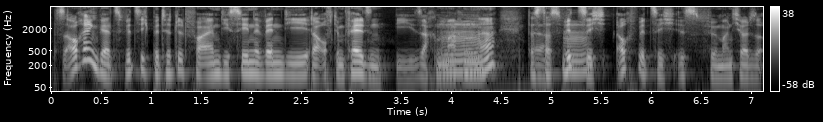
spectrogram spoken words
das ist auch irgendwie als witzig betitelt, vor allem die Szene, wenn die da auf dem Felsen die Sachen machen, ne? Dass das witzig, auch witzig ist für manche Leute. So,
